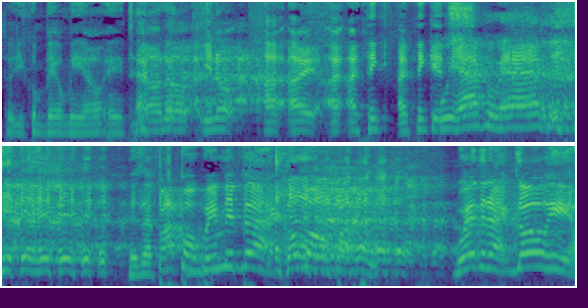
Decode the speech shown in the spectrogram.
So you can bail me out anytime. No, no. You know, I, I, I- I think, I think it's. We happy, we happy. it's like, Papa, bring me back. Come on, Papa. Where did I go here?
